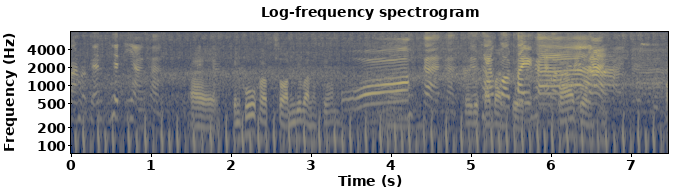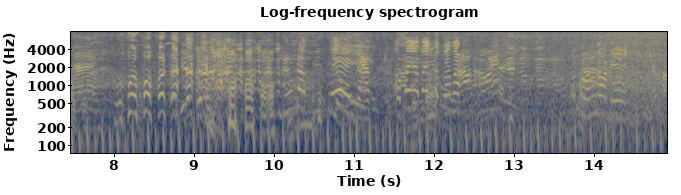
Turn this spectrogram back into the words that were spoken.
บ้านของแค่เฮ็ดอีหยังค่ะเอ่อเป็นครู่ครับสอนอยู่บ้านหอยแคทโอ้ค่ะค่ะไปอยู่ทางบ้านปลอดภัยค่ะครับผมค่ะครับผม ลืมดับพี่เต้อยากเอาไปเอาไปจับจับเอาไว้เอาหลงเราดิเดี๋ยวขอ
